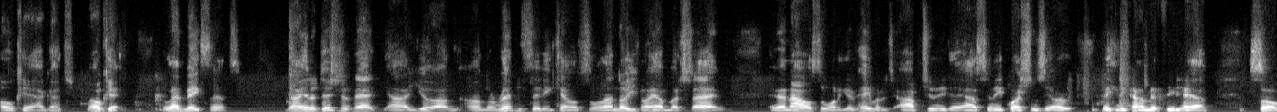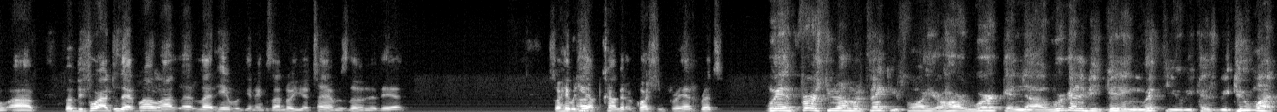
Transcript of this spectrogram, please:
Okay, I got you. Okay, well that makes sense. Now, in addition to that, uh, you're on, on the Renton City Council, and I know you don't have much time. And I also want to give Hayward an opportunity to ask any questions or make any comments he'd have. So, uh, but before I do that, why don't I let, let Hayward get in because I know your time is limited, Ed. So, Hayward, uh, you have a comment or question for Ed Prince? Well, first, you know, I want to thank you for all your hard work, and uh, we're going to be getting with you because we do want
